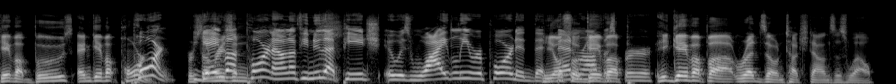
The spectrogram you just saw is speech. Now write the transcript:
gave up booze, and gave up porn. Porn. For he some gave reason, up porn. I don't know if you knew that, Peach. It was widely reported that he Ben also gave up. He gave up uh, red zone touchdowns as well.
